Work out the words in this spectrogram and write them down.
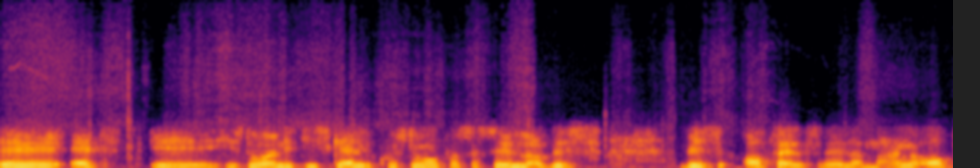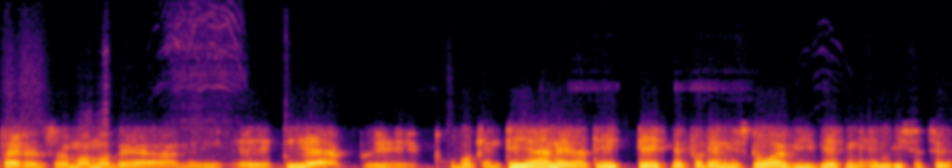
øh, at øh, historierne, de skal kunne stå for sig selv, og hvis, hvis opfattelsen, eller mange opfatter som om at være, øh, det er øh, propaganderende, og det er ikke dækkende for den historie, vi virkelig henviser til,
